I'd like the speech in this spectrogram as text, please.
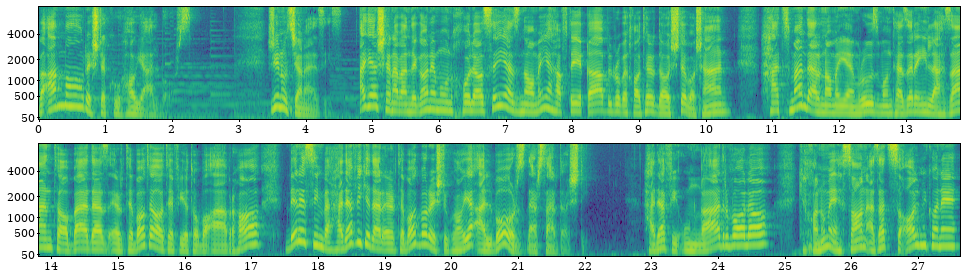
و اما رشته کوههای البرز. ژینوس جان عزیز اگر شنوندگانمون خلاصه ای از نامه هفته قبل رو به خاطر داشته باشن حتما در نامه امروز منتظر این لحظن تا بعد از ارتباط عاطفی تو با ابرها برسیم به هدفی که در ارتباط با رشتکوهای البرز در سر داشتی هدفی اونقدر والا که خانم احسان ازت سوال می‌کنه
